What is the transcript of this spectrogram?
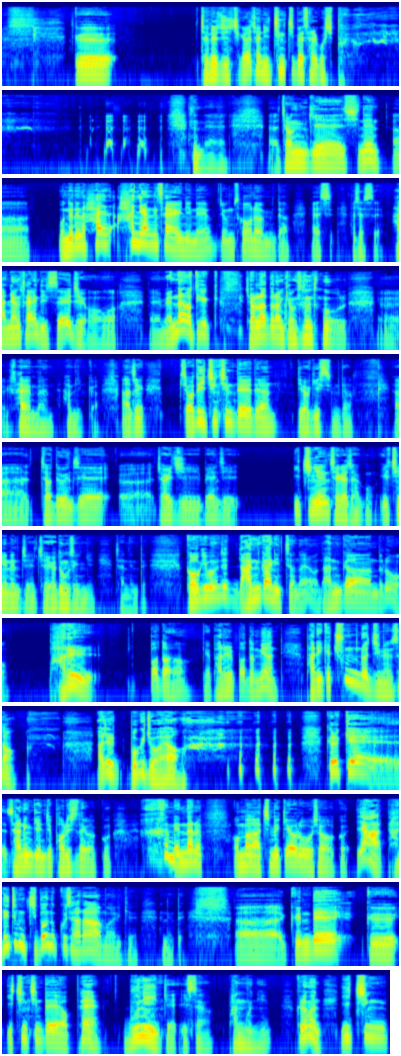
그 전효진 씨가 전 2층 집에 살고 싶어요. 네. 어, 정기혜 씨는, 어, 오늘은 한, 한양 사연이네요. 좀 서운합니다. 하셨어요. 한양 사연도 있어야죠. 네, 맨날 어떻게 전라도랑 경상도 어, 사연만 합니까? 아, 저, 저도 2층 침대에 대한 기억이 있습니다. 아, 저도 이제, 어, 저희 집에 이제 2층에는 제가 자고 1층에는 이제 제 여동생이 잤는데 거기 보면 이제 난간 있잖아요. 난간으로 발을 뻗어요. 발을 뻗으면 발이 이렇게 축 늘어지면서 아주 보기 좋아요. 그렇게 자는 게 이제 버릇이 돼갖고, 아, 맨날은 엄마가 아침에 깨우러 오셔갖고, 야, 다리 좀 집어넣고 자라. 뭐 이렇게 했는데. 어, 근데 그 2층 침대 옆에 문이 이렇게 있어요. 방문이. 그러면 2층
